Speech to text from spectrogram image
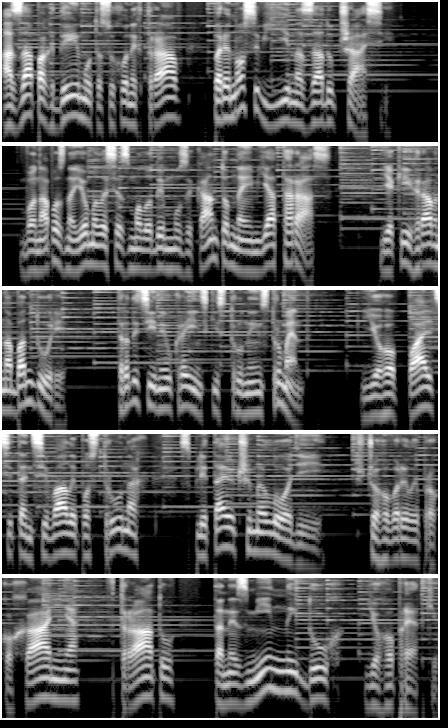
а запах диму та сухоних трав переносив її назад у часі. Вона познайомилася з молодим музикантом на ім'я Тарас, який грав на бандурі, традиційний український струнний інструмент. Його пальці танцювали по струнах, сплітаючи мелодії, що говорили про кохання, втрату та незмінний дух його предків.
